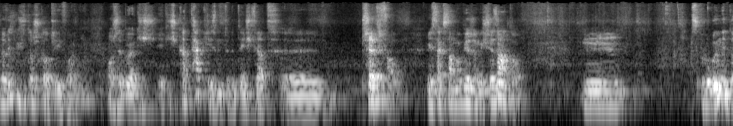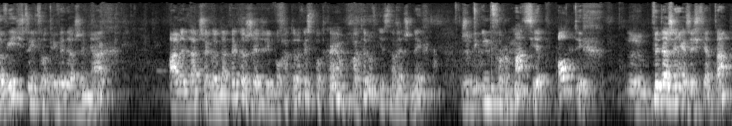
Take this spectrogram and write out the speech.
dowiedzmy się troszkę o tej wojnie. Może był jakiś, jakiś kataklizm, który ten świat yy, przetrwał. Więc tak samo bierzemy się za to. Yy, spróbujmy dowiedzieć się nieco o tych wydarzeniach, ale dlaczego? Dlatego, że jeżeli bohaterowie spotkają bohaterów niezależnych, żeby informacje o tych y, wydarzeniach ze świata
